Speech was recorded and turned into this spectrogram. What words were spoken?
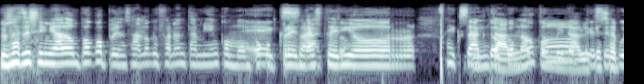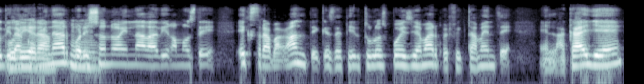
los has diseñado un poco pensando que fueran también como un poco prenda exterior. Exacto, como combinable, que, se, pudiera, combinar. Por mm. eso no hay nada, digamos, de extravagante, que es decir, tú los puedes llevar perfectamente en la calle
